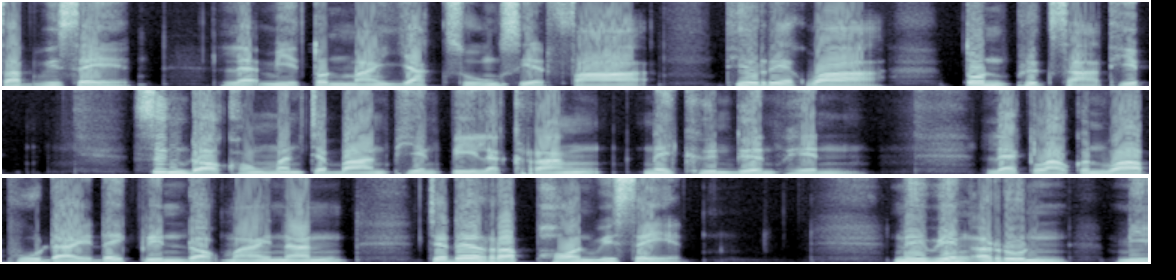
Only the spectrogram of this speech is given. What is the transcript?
สัตว์วิเศษ และมีต้นไม้ยักษ์สูงเสียดฟ้า ที่เรียกว่า ต้นพฤกษาทิพย์ ซึ่งดอกของมันจะบานเพียงปีละครั้งในคืนเดือนเพ็ญและกล่าวกันว่าผู้ใดได้กลิ่นดอกไม้นั้น จะได้รับพรวิเศษ ในเวียงอรุณมี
